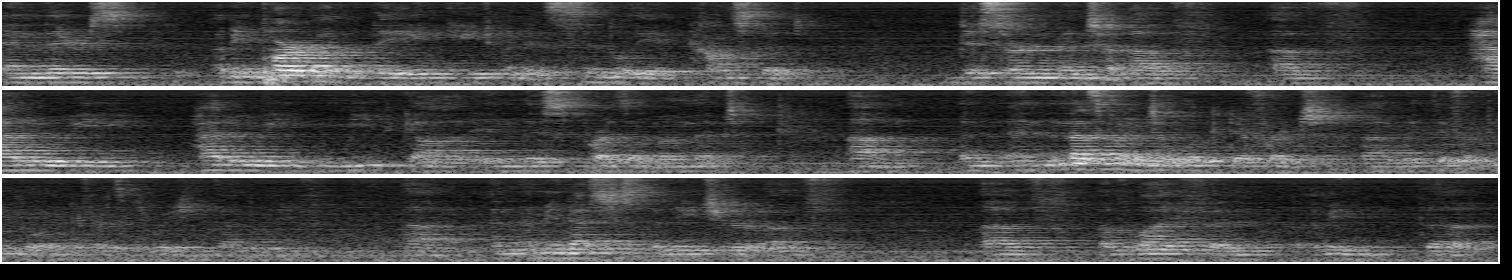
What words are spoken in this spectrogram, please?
And there's, I mean, part of the engagement is simply a constant discernment of, of how do we how do we meet God in this present moment. Um, and, and, and, that's going to look different uh, with different people in different situations, I believe. Um, and I mean, that's just the nature of, of, of life. And I mean, the,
